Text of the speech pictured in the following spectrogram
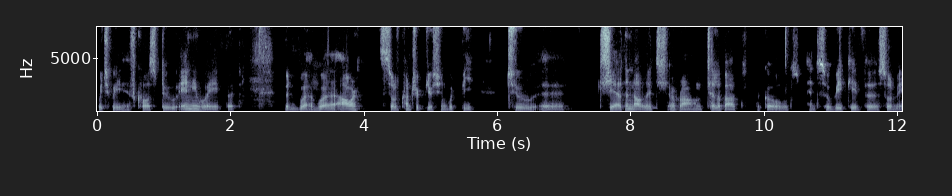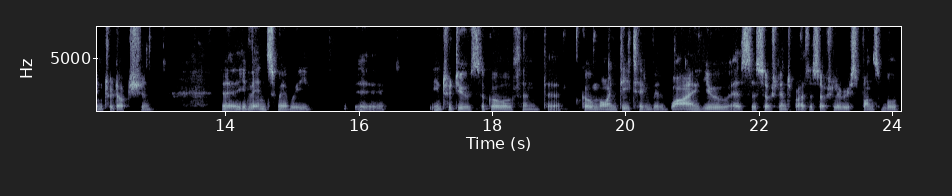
which we of course do anyway. But but where, where our sort of contribution would be to uh, share the knowledge around, tell about the goals. And so we give a sort of introduction uh, events where we uh, introduce the goals and uh, go more in detail with why you, as a social enterprise, a socially responsible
